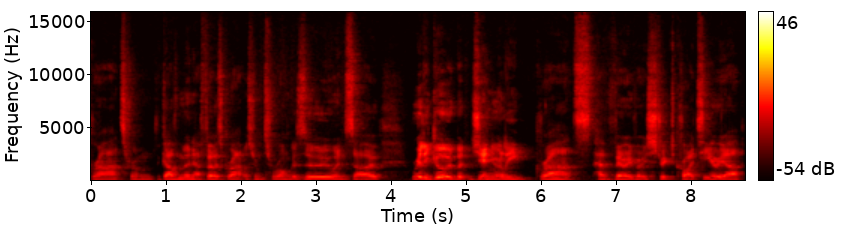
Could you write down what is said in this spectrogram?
grants from the government. Our first grant was from Taronga Zoo, and so really good. But generally, grants have very very strict criteria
